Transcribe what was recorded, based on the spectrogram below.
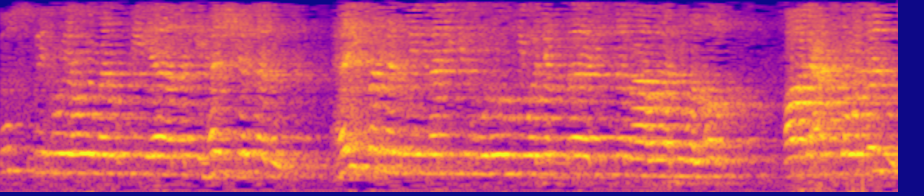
تصبح يوم القيامة هشة. هيبة من ملك الملوك وجبار السماوات والأرض. قال عز وجل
